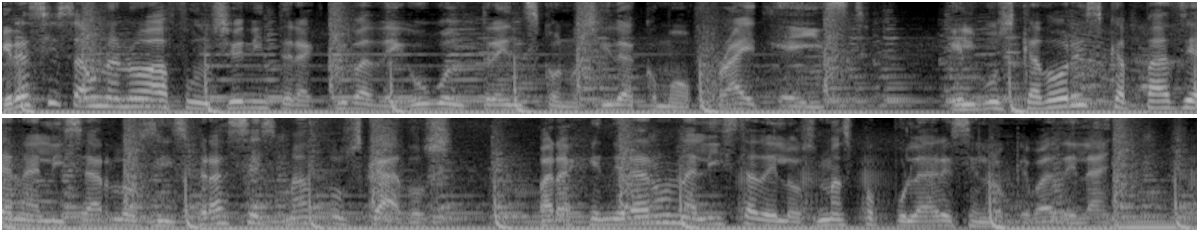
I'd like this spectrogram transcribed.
Gracias a una nueva función interactiva de Google Trends conocida como Fright Haste, el buscador es capaz de analizar los disfraces más buscados para generar una lista de los más populares en lo que va del año.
